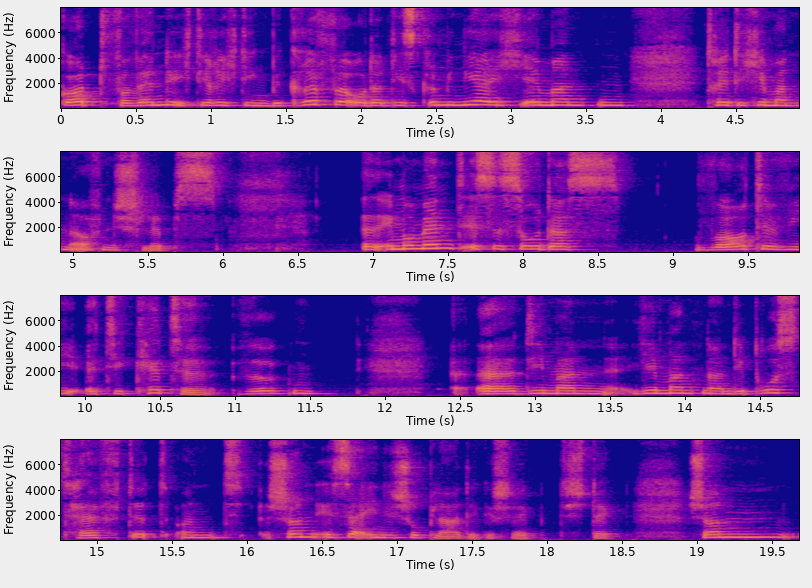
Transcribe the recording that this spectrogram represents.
Gott, verwende ich die richtigen Begriffe oder diskriminiere ich jemanden, trete ich jemanden auf den Schlips. Äh, Im Moment ist es so, dass Worte wie Etikette wirken, die man jemanden an die Brust heftet und schon ist er in die Schublade gesteckt. Schon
